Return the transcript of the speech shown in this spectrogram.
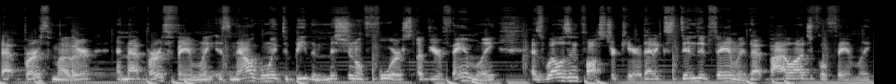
that birth mother and that birth family is now going to be the missional force of your family, as well as in foster care. That extended family, that biological family,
